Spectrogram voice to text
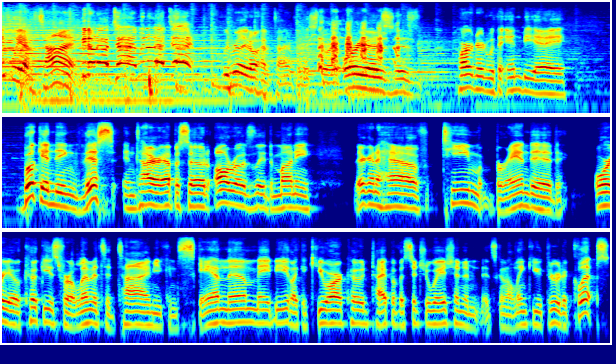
if we have time, We don't have time. We don't have time. we really don't have time for this story. Oreos has partnered with the NBA, bookending this entire episode. All roads lead to money. They're going to have team branded Oreo cookies for a limited time. You can scan them, maybe like a QR code type of a situation, and it's going to link you through to clips.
